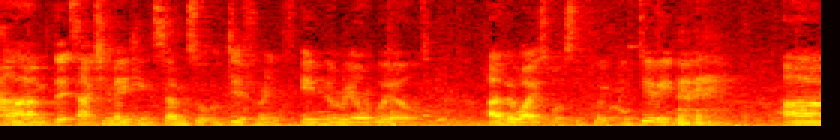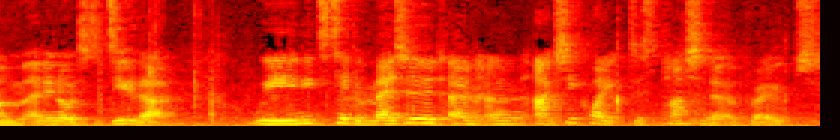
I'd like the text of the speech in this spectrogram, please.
um, that's actually making some sort of difference in the real world. Otherwise, what's the point of doing it? Um, and in order to do that, we need to take a measured and, and actually quite dispassionate approach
